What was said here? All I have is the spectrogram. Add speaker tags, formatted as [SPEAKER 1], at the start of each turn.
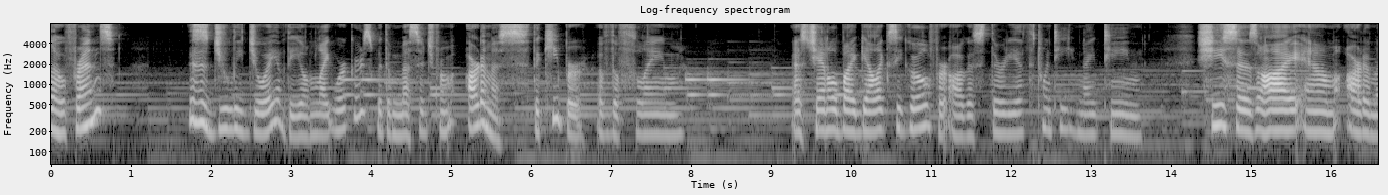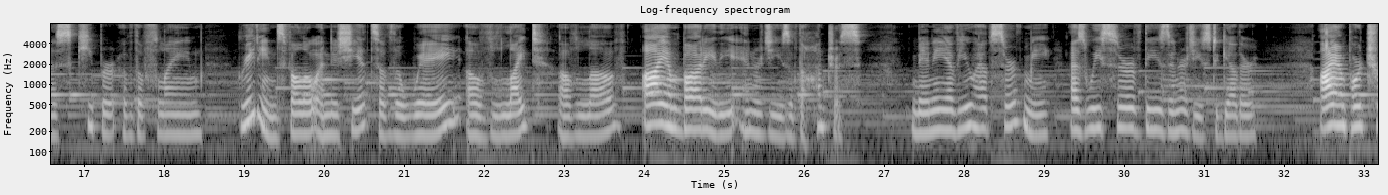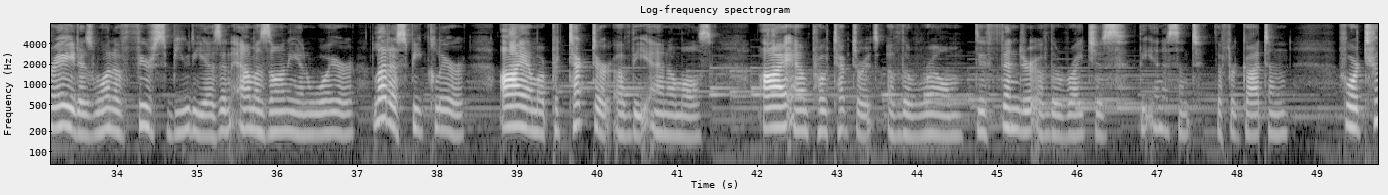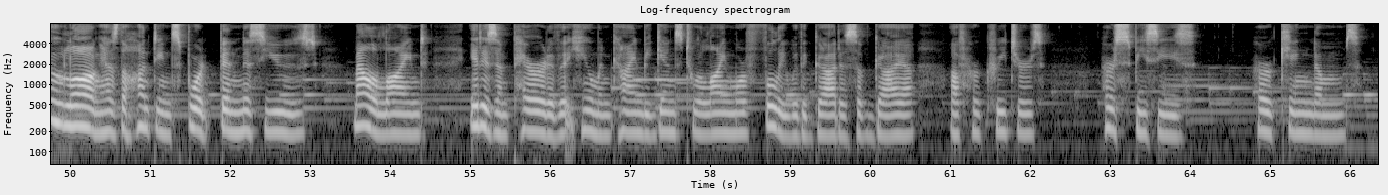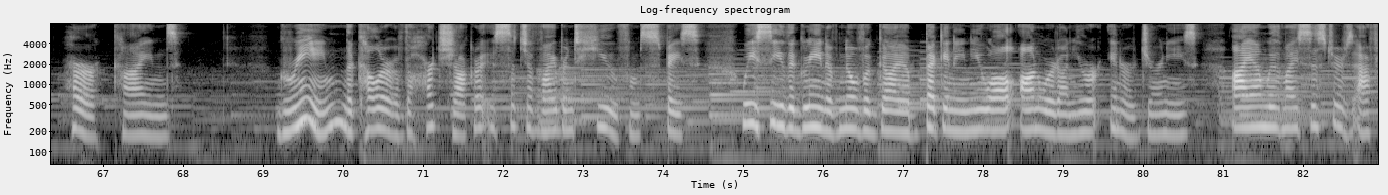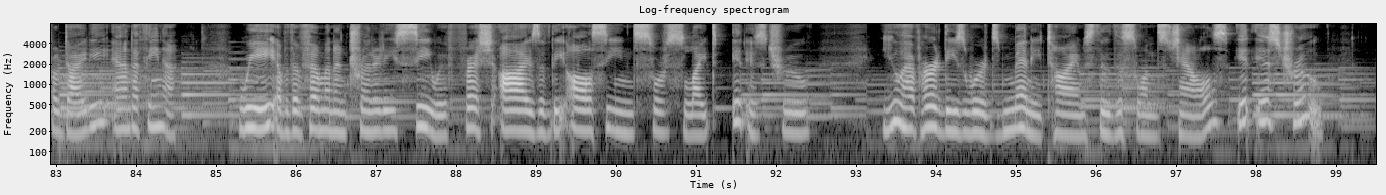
[SPEAKER 1] Hello, friends. This is Juli Joy of the Young Lightworkers with a message from Artemis, the keeper of the flame. As channeled by Galaxy Girl for August 30th, 2019. She says, I am Artemis, keeper of the flame. Greetings, fellow initiates of the way of light, of love. I embody the energies of the huntress. Many of you have served me as we serve these energies together. I am portrayed as one of fierce beauty, as an Amazonian warrior. Let us be clear. I am a protector of the animals. I am protectorate of the realm, defender of the righteous, the innocent, the forgotten. For too long has the hunting sport been misused, malaligned. It is imperative that humankind begins to align more fully with the goddess of Gaia, of her creatures, her species, her kingdoms, her kinds. Green, the color of the heart chakra, is such a vibrant hue from space. We see the green of Nova Gaia beckoning you all onward on your inner journeys. I am with my sisters Aphrodite and Athena. We of the feminine trinity see with fresh eyes of the all seeing source light. It is true. You have heard these words many times through this one's channels. It is true.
